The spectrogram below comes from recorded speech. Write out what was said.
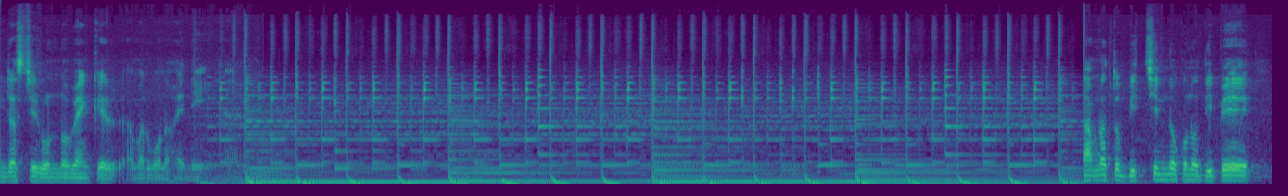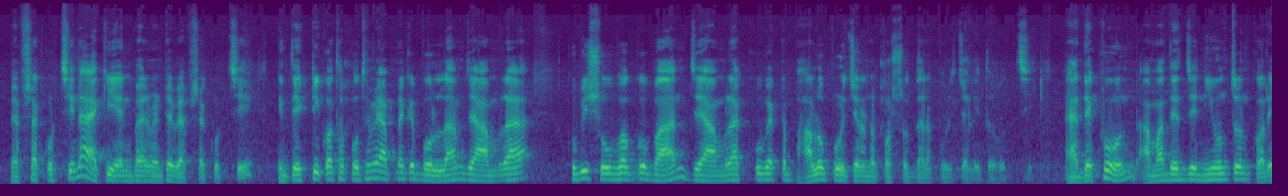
ইন্ডাস্ট্রির অন্য ব্যাংকের আমার মনে হয় নেই। হ্যাঁ আমরা তো বিচ্ছিন্ন কোনো দ্বীপে ব্যবসা করছি না, একই এনভায়রনমেন্টে ব্যবসা করছি। কিন্তু একটি কথা প্রথমে আপনাকে বললাম যে আমরা খুবই সৌভাগ্যবান যে আমরা খুব একটা ভালো পরিচালনা পর্ষদ দ্বারা পরিচালিত হচ্ছি। হ্যাঁ দেখুন, আমাদের যে নিয়ন্ত্রণ করে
